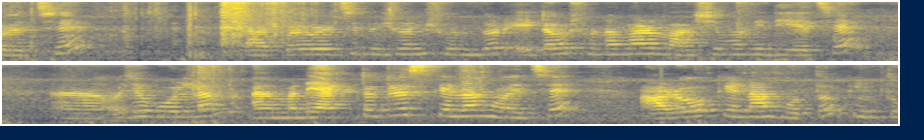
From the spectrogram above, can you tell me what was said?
রয়েছে তারপরে রয়েছে ভীষণ সুন্দর। এটাও সোনামার মাসিমণি দিয়েছে। ওই যে বললাম মানে একটা ড্রেস কেনা হয়েছে আরও কেনা হতো, কিন্তু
